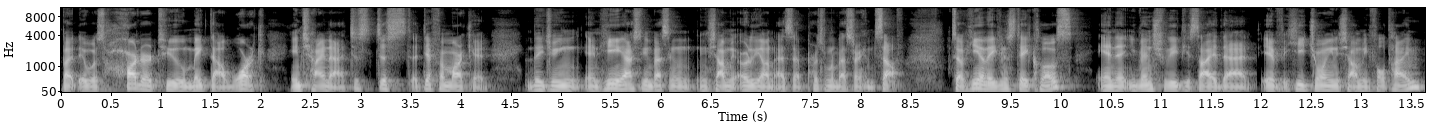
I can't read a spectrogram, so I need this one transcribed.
but it was harder to make that work in China. Just just a different market. They doing, and he actually invested in, in Xiaomi early on as a personal investor himself. So he and Adrian stay close, and then eventually decide that if he joined Xiaomi full time,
